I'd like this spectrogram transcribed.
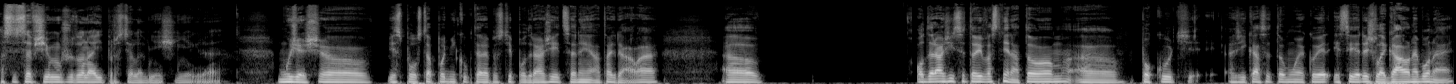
asi se vším můžu to najít prostě levnější někde můžeš, eh, je spousta podniků, které prostě podrážejí ceny a tak dále. Eh, odráží se to i vlastně na tom, eh, pokud říká se tomu, jako je, jestli jedeš legál nebo ne,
